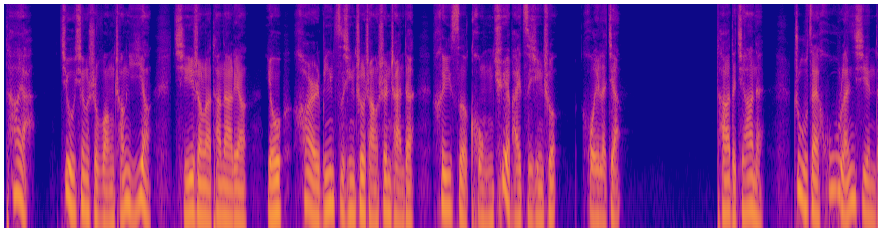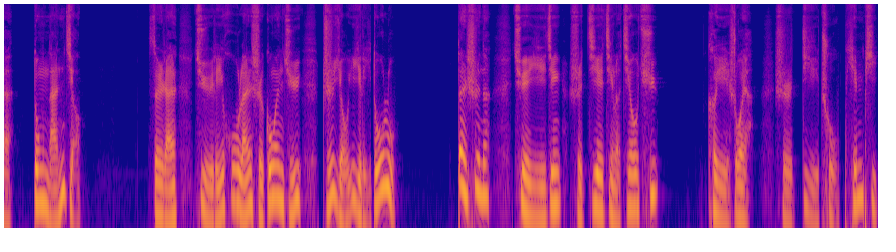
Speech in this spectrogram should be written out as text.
他呀，就像是往常一样，骑上了他那辆。由哈尔滨自行车厂生产的黑色孔雀牌自行车回了家。他的家呢，住在呼兰县的东南角，虽然距离呼兰市公安局只有一里多路，但是呢，却已经是接近了郊区，可以说呀，是地处偏僻。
